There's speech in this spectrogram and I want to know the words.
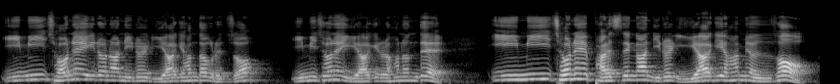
이미 전에 일어난 일을 이야기한다 그랬죠? 이미 전에 이야기를 하는데 이미 전에 발생한 일을 이야기하면서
